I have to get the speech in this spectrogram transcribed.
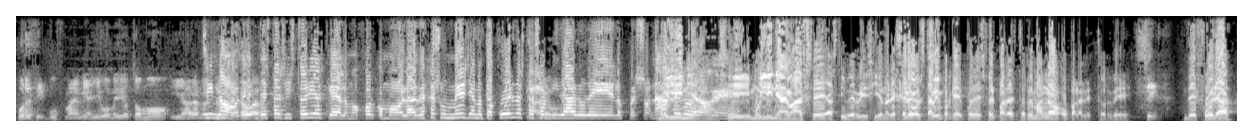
por decir, buf, madre mía, llevo medio tomo y ahora me Sí, lo tengo no, que de, acabar". de estas historias que a lo mejor como las dejes un mes ya no te acuerdas, estás Claro. olvidado de los personajes. muy o de línea, lo que- sí, muy línea. Además, eh, Astiberri y Orejero está bien porque puedes ver para lector de manga o para lector de, Sí, de fuera.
